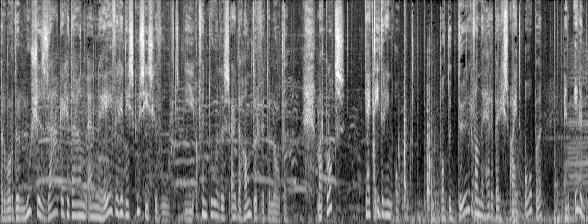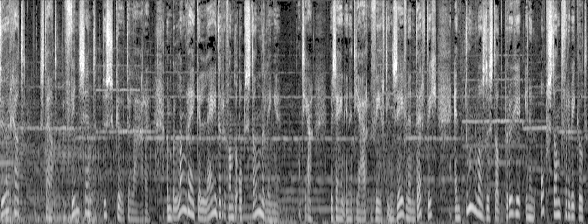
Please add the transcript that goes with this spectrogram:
Er worden loesje zaken gedaan en hevige discussies gevoerd, die af en toe wel eens uit de hand durven te lopen. Maar plots kijkt iedereen op, want de deur van de herberg zwaait open en in het deurgat staat Vincent de Skeutelare, een belangrijke leider van de opstandelingen. Ja, we zijn in het jaar 1437 en toen was de stad Brugge in een opstand verwikkeld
